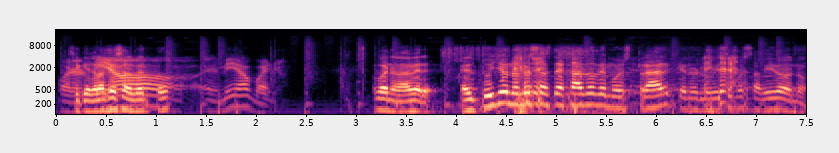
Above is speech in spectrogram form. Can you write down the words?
Bueno, Así que gracias, mío- Alberto. El mío, bueno. Bueno, a ver, el tuyo no nos has dejado demostrar que nos lo hubiésemos sabido o no.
